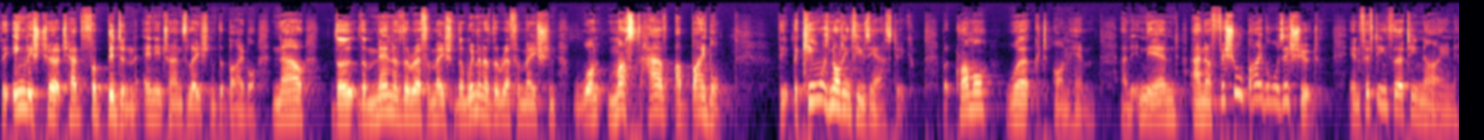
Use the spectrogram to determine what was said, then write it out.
The English church had forbidden any translation of the Bible. Now, the, the men of the Reformation, the women of the Reformation, want, must have a Bible. The, the king was not enthusiastic, but Cromwell worked on him. And in the end, an official Bible was issued in 1539.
